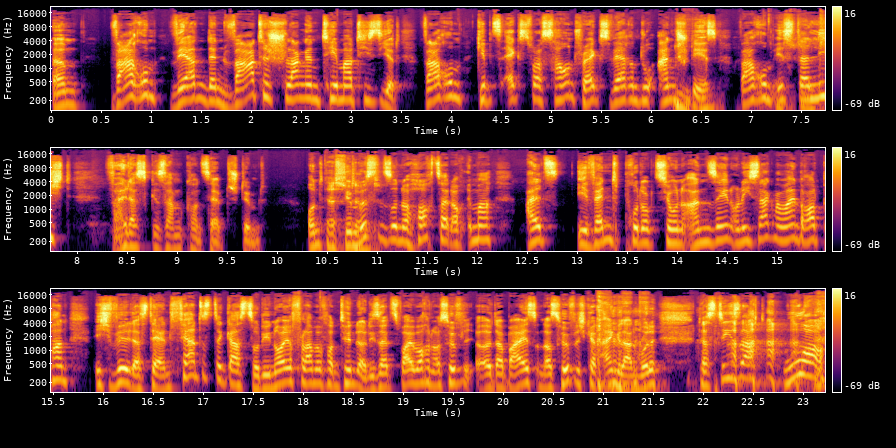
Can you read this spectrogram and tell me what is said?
Ähm, Warum werden denn Warteschlangen thematisiert? Warum gibt's extra Soundtracks, während du anstehst? Mhm. Warum das ist stimmt. da Licht? Weil das Gesamtkonzept stimmt. Und das wir stimmt. müssen so eine Hochzeit auch immer als Eventproduktion ansehen. Und ich sage mal meinen Brautpaaren, ich will, dass der entfernteste Gast, so die neue Flamme von Tinder, die seit zwei Wochen aus Höflich äh, dabei ist und aus Höflichkeit eingeladen wurde, dass die sagt, wow,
